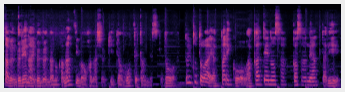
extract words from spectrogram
多分ブレない部分なのかなって今お話を聞いて思ってたんですけど、ということはやっぱりこう若手の作家さんであったり、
